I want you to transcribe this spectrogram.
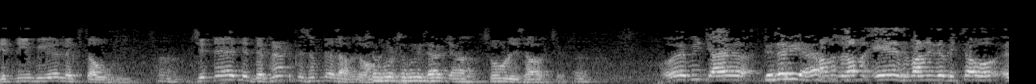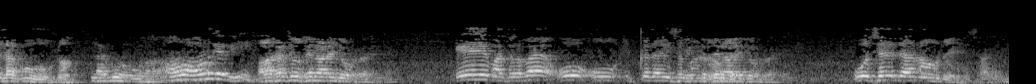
ਜਿੰਨੀ ਵੀ ਇਹ ਲਿਖਤ ਆਊਗੀ ਹਾਂ। ਜਿੰਨੇ ਜੇ ਡਿਫਰੈਂਟ ਕਿਸਮ ਦੇ ਲਫ਼ਜ਼ ਹੋਣਗੇ ਸੁਖਮਨੀ ਸਾਹਿਬ ਜਹਾਂ ਸੋਹਣੀ ਸਾਹਿਬ ਚ। ਉਹ ਵੀ ਚਾਹੇ ਕਿਤੇ ਵੀ ਹੈ ਕਮ ਕਮ ਇਸ ਬਾਣੀ ਦੇ ਵਿੱਚ ਉਹ ਲਾਗੂ ਹੋਊਗਾ। ਲਾਗੂ ਹੋਊਗਾ। ਆਉ ਆਉਣਗੇ ਵੀ। ਆਖਰ ਚ ਉਸੇ ਨਾਲੇ ਜੋੜ ਰਹੇ ਨੇ। ਇਹ ਮਤਲਬ ਹੈ ਉਹ ਉਹ ਇੱਕ ਦਾ ਹੀ ਸੰਬੰਧ ਦੇ ਨਾਲੇ। ਜੋੜ ਰਹੇ ਉਸੇ ਦਾ ਨਾਮ ਨੇ ਸਾਰੇ।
